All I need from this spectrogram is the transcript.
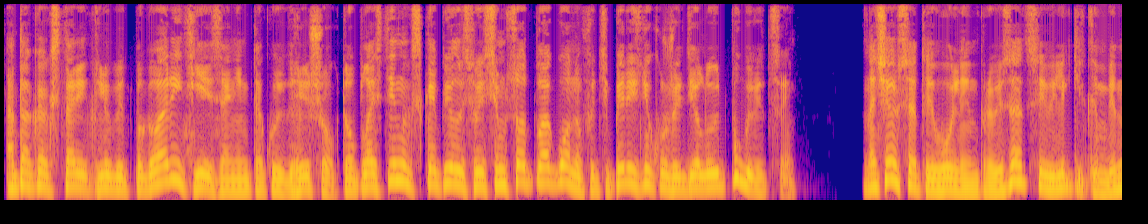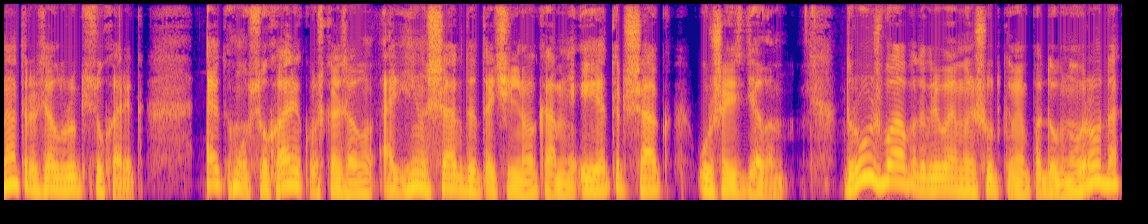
а так как старик любит поговорить, есть за ним такой грешок, то пластинок скопилось 800 вагонов, и теперь из них уже делают пуговицы. Начав с этой вольной импровизации, великий комбинатор взял в руки сухарик – Этому сухарику, — сказал он, — один шаг до точильного камня, и этот шаг уже сделан. Дружба, подогреваемая шутками подобного рода,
